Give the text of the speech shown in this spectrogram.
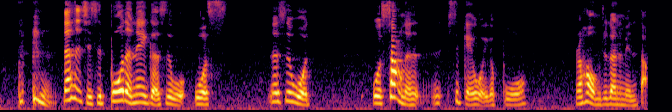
但是其实播的那个是我我那是我我上的是给我一个播。然后我们就在那边倒，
